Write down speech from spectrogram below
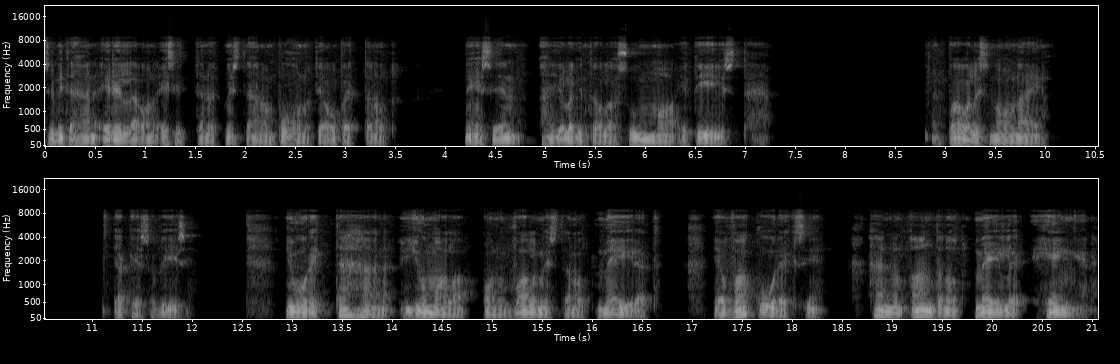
Se, mitä hän edellä on esittänyt, mistä hän on puhunut ja opettanut, niin sen hän jollakin tavalla summaa ja tiivistää. Paavali sanoo näin, jakeessa viisi. Juuri tähän Jumala on valmistanut meidät, ja vakuudeksi hän on antanut meille hengen.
